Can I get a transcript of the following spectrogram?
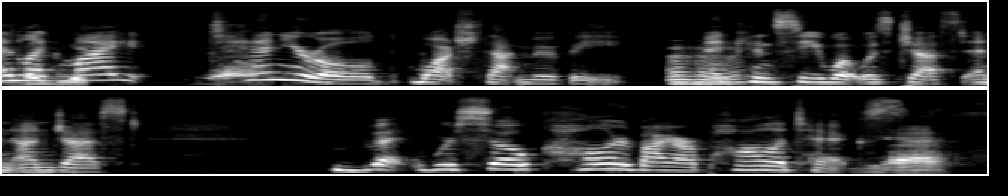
And like my 10 year old watched that movie mm-hmm. and can see what was just and unjust. But we're so colored by our politics. Yes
